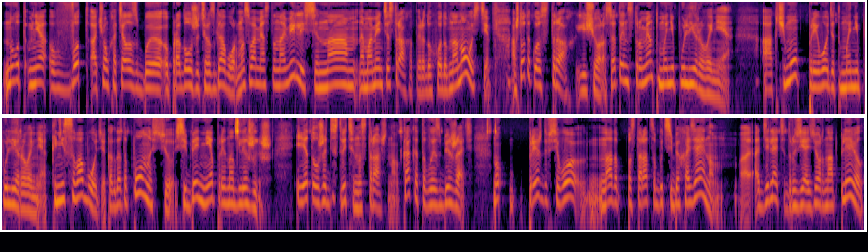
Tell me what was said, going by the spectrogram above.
Ну вот мне вот о чем хотелось бы продолжить разговор. Мы с вами остановились на моменте страха перед уходом на новости. А что такое страх? Еще раз, это инструмент манипулирования. А к чему приводит манипулирование? К несвободе, когда ты полностью себе не принадлежишь. И это уже действительно страшно. Как этого избежать? Ну, прежде всего, надо постараться быть себе хозяином. А, отделяйте, друзья, зерна от плевел,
